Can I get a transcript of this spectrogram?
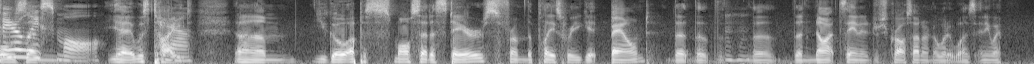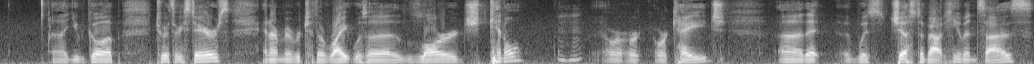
fairly and- small. Yeah, it was tight. Um, you go up a small set of stairs from the place where you get bound. The the the, Mhm. the, the not St. Andrew's Cross. I don't know what it was. Anyway, uh, you would go up two or three stairs, and I remember to the right was a large kennel hmm or or, or cage uh, that was just about human size.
